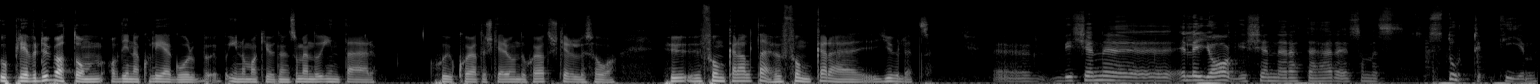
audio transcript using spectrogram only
upplever du att de av dina kollegor inom akuten som ändå inte är sjuksköterskor, undersköterskor eller så. Hur, hur funkar allt det här? Hur funkar det här hjulet? Eh, Vi känner, eller jag känner att det här är som ett stort team.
